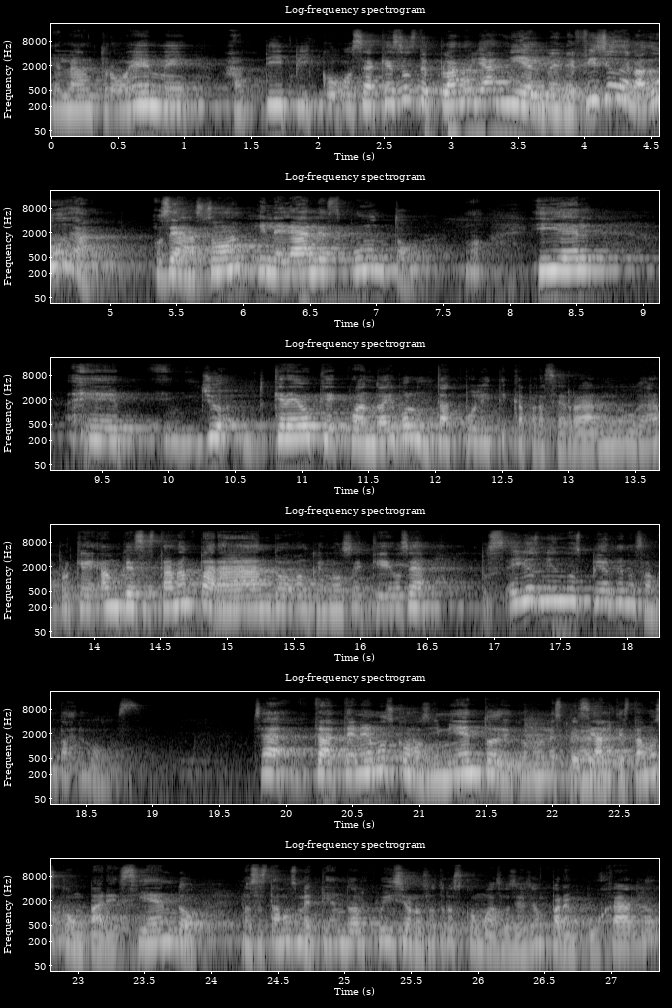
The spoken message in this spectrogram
el Antro M, Atípico, o sea que esos de plano ya ni el beneficio de la duda, o sea, son ilegales, punto. Y él, eh, yo creo que cuando hay voluntad política para cerrar un lugar, porque aunque se están amparando, aunque no sé qué, o sea, pues ellos mismos pierden los amparos. O sea, tenemos conocimiento de que un especial que estamos compareciendo, nos estamos metiendo al juicio nosotros como asociación para empujarlo,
